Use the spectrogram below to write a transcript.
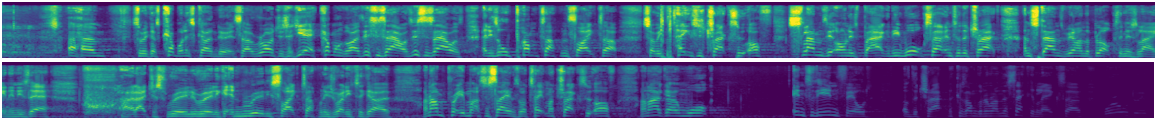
um, so he goes, come on, let's go and do it. So Roger says, yeah, come on, guys, this is ours, this is ours. And he's all pumped up and psyched up. So he takes his tracksuit off, slams it on his bag, and he walks out into the track and stands behind the blocks in his lane. And he's there, like that, just really, really getting really psyched up and he's ready to go. And I'm pretty much the same. So I take my tracksuit off and I go and walk into the infield of the track because I'm going to run the second leg. So we're all doing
